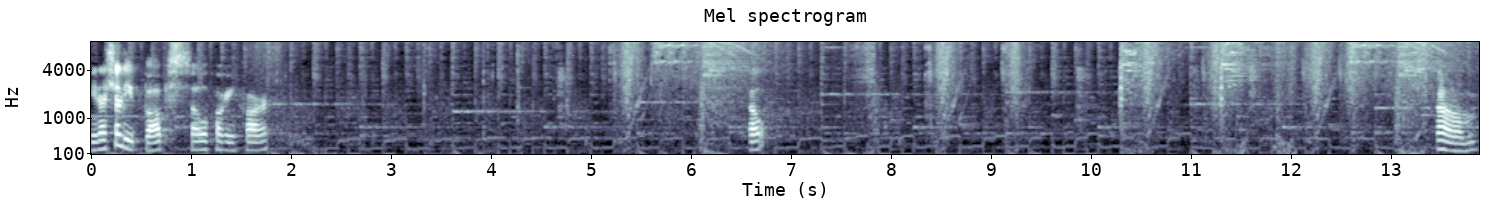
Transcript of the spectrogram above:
It actually pops so fucking hard. Oh. Um.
